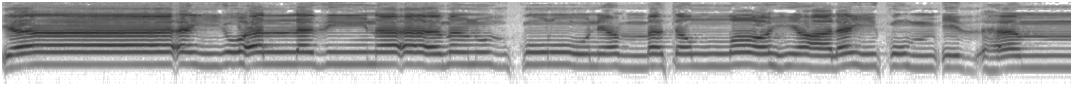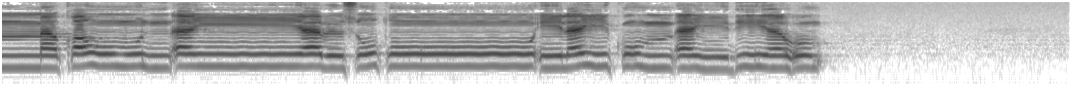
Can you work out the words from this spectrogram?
يا أيها الذين آمنوا اذكروا نعمة الله عليكم إذ هم قوم أن يبسطوا إليكم أيديهم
